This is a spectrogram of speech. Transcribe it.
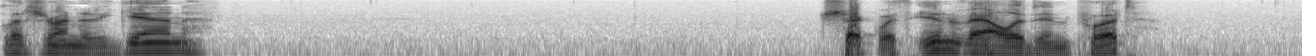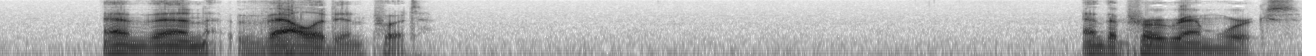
Let's run it again check with invalid input, and then valid input. And the program works.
